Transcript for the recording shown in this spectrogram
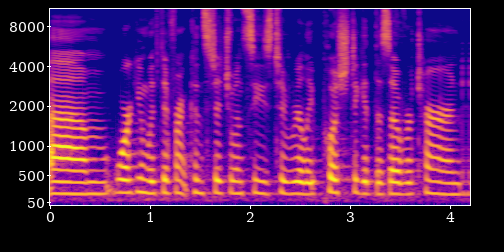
um, working with different constituencies to really push to get this overturned.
